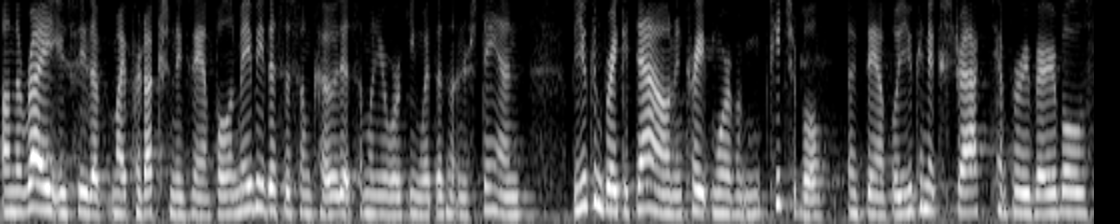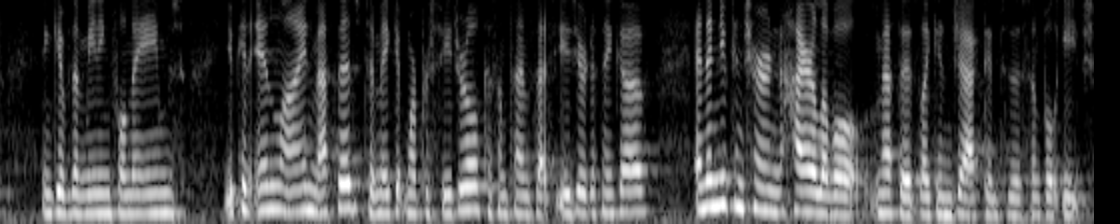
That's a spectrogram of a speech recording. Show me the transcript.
on the right, you see the, my production example. And maybe this is some code that someone you're working with doesn't understand. But you can break it down and create more of a teachable example. You can extract temporary variables and give them meaningful names. You can inline methods to make it more procedural, because sometimes that's easier to think of. And then you can turn higher level methods like inject into the simple each.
